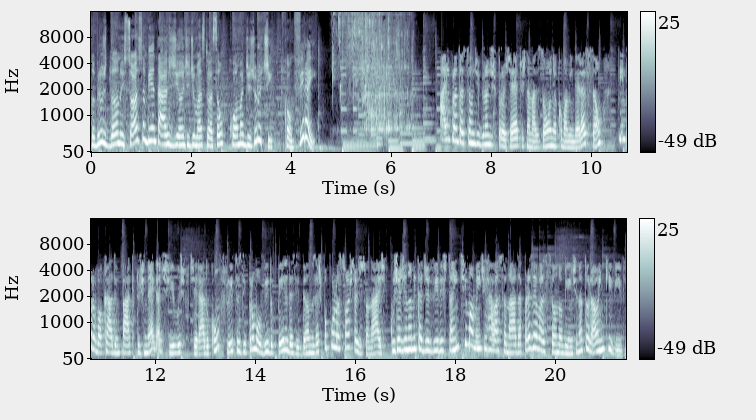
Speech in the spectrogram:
sobre os danos socioambientais diante de uma situação como a de Juruti. Confira aí. A implantação de grandes projetos na Amazônia, como a mineração, tem provocado impactos negativos, gerado conflitos e promovido perdas e danos às populações tradicionais, cuja dinâmica de vida está intimamente relacionada à preservação do ambiente natural em que vive.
